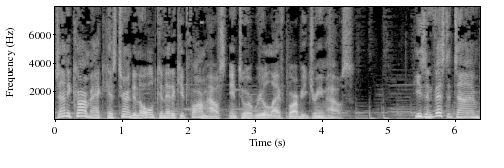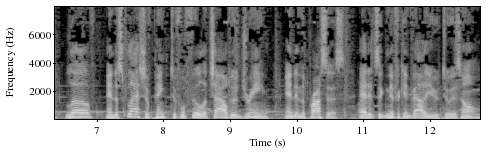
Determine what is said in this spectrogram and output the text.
Johnny Carmack has turned an old Connecticut farmhouse into a real-life Barbie dream house. He's invested time, love, and a splash of pink to fulfill a childhood dream, and in the process, added significant value to his home.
